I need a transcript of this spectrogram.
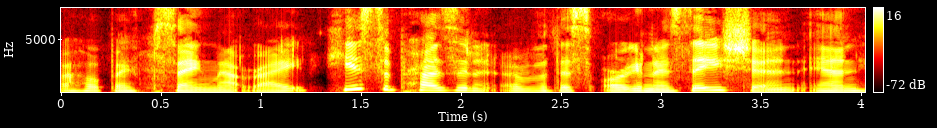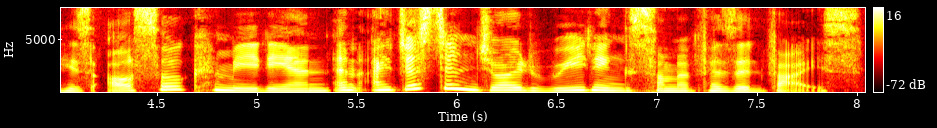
I hope I'm saying that right. He's the president of this organization and he's also a comedian. And I just enjoyed reading some of his advice.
